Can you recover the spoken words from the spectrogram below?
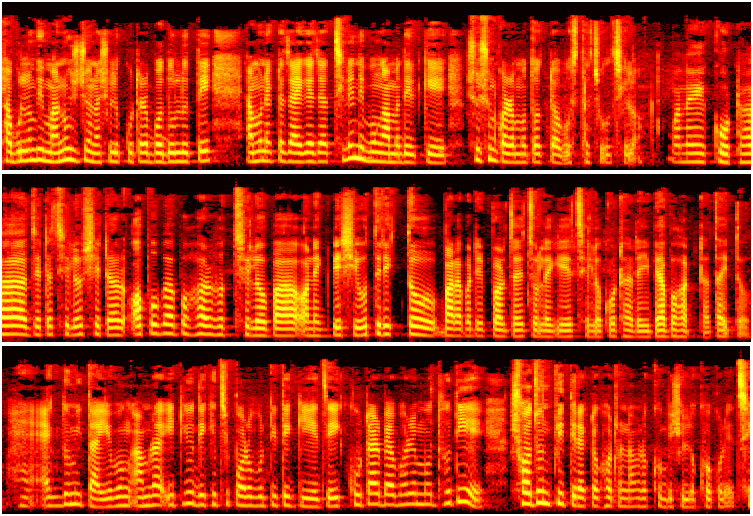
স্বাবলম্বী মানুষজন আসলে কোটার বদলতে এমন একটা জায়গায় যাচ্ছিলেন এবং আমাদেরকে শোষণ করার মতো একটা অবস্থা চলছিল। মানে কোঠা যেটা ছিল সেটার অপব্যবহার হচ্ছিল বা অনেক বেশি অতিরিক্ত বাড়াবাড়ির পর্যায়ে চলে গিয়েছিল কোঠার এই ব্যবহারটা। তাই তো? হ্যাঁ একদমই তাই। এবং আমরা এটিও দেখেছি পরবর্তীতে গিয়ে যে এই কোটার ব্যবহারের মধ্য দিয়ে স্বজন প্রীতির একটা ঘটনা আমরা খুব বেশি লক্ষ্য করেছি।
